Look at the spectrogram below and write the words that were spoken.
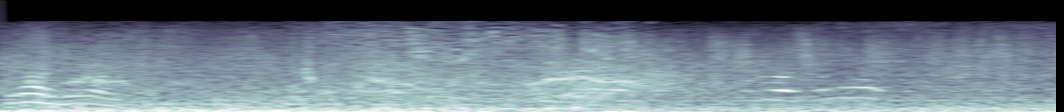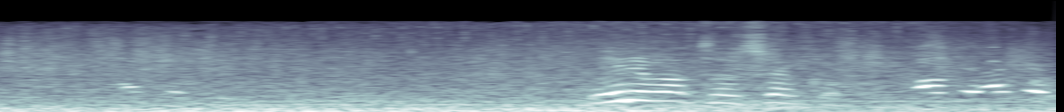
Get on, get on. Lead him up to the circle. Okay, I can.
